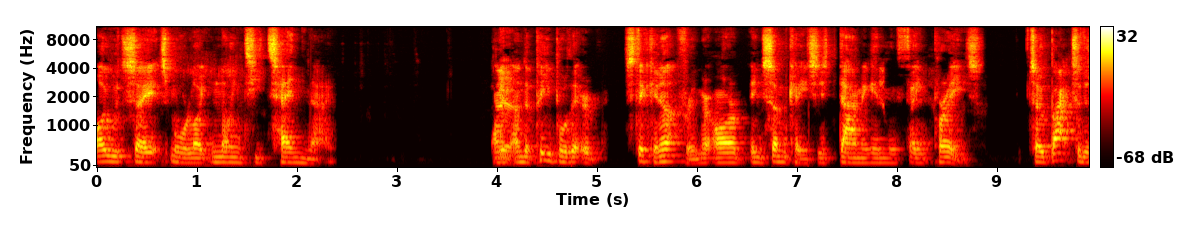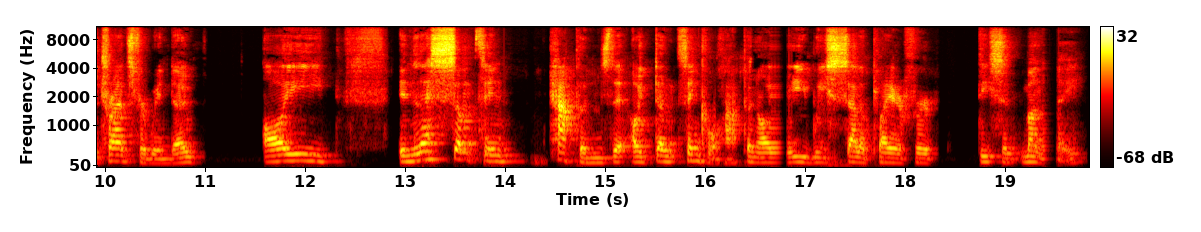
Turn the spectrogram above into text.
I would say it's more like 90-10 now. And, yeah. and, the people that are sticking up for him are, in some cases, damning him with faint praise. So back to the transfer window, I, unless something happens that I don't think will happen, i.e., we sell a player for decent money,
